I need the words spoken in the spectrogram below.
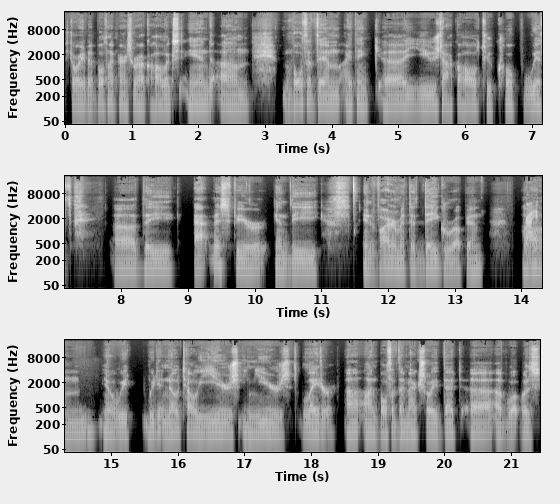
story, but both my parents were alcoholics, and um, both of them, I think, uh, used alcohol to cope with uh, the atmosphere and the environment that they grew up in. Right. Um, you know, we we didn't know till years and years later uh, on both of them actually that uh, of what was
